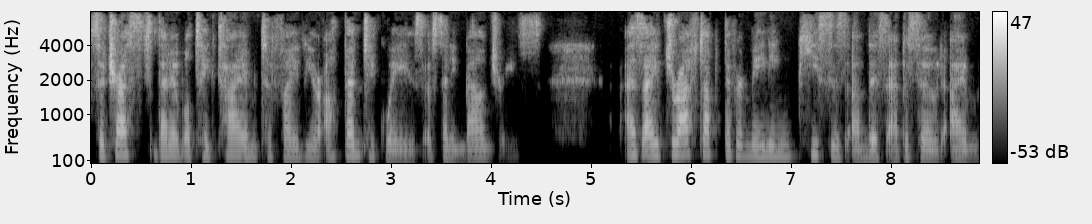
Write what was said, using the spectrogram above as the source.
So trust that it will take time to find your authentic ways of setting boundaries. As I draft up the remaining pieces of this episode, I'm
